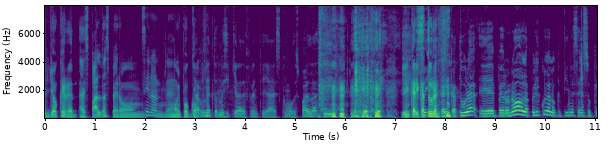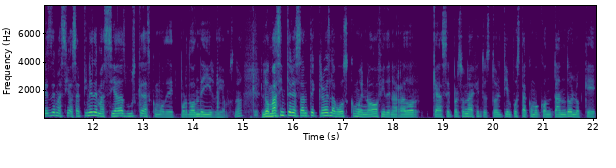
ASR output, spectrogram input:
el Joker a- espaldas, pero Sí, no, ya. muy poco. Jared Leto ni siquiera de frente, ya es como de espaldas. Y, Y en caricatura. Sí, en caricatura. eh, pero no, la película lo que tiene es eso, que es demasiado, o sea, tiene demasiadas búsquedas como de por dónde ir, digamos, ¿no? Lo más interesante creo es la voz como en off y de narrador que hace el personaje, entonces todo el tiempo está como contando lo que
